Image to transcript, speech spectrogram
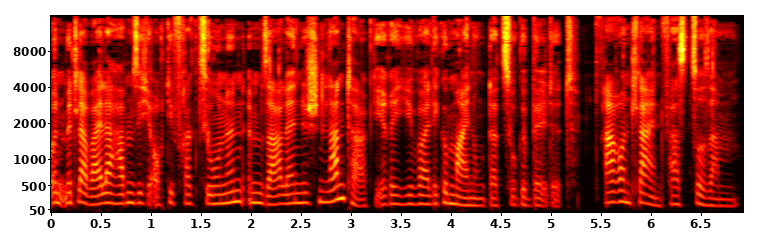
und mittlerweile haben sich auch die Fraktionen im saarländischen Landtag ihre jeweilige Meinung dazu gebildet. Aaron Klein fasst zusammen.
